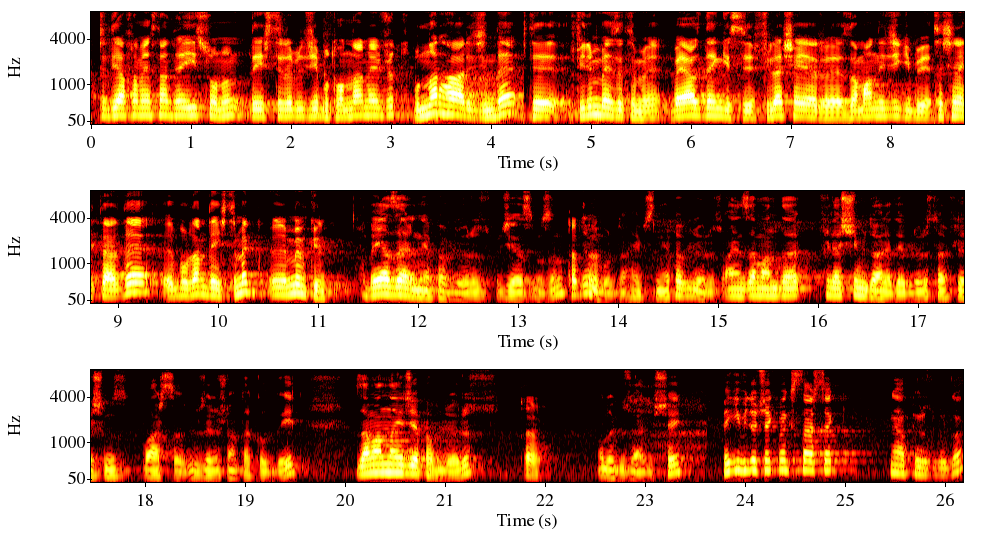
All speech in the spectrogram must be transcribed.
işte diyafram enstantane ISO'nun değiştirilebileceği butonlar mevcut. Bunlar haricinde işte film benzetimi, beyaz dengesi, flash ayarı, zamanlayıcı gibi seçeneklerde e, buradan değiştirmek e, mümkün. Beyaz ayarını yapabiliyoruz bu cihazımızın. Tabii, Değil mi burada? Hepsini yapabiliyoruz. Aynı zamanda flash'ı müdahale edebiliyoruz. Tabii flash'ımız varsa üzerine şu an takılı değil. Zamanlayıcı yapabiliyoruz. Tabii. O da güzel bir şey. Peki video çekmek istersek ne yapıyoruz burada?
